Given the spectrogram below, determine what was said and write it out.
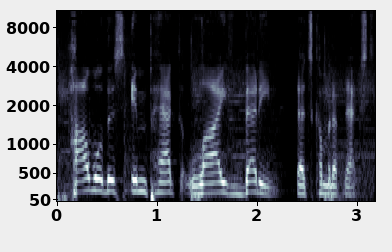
how will this impact live betting? That's coming up next.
